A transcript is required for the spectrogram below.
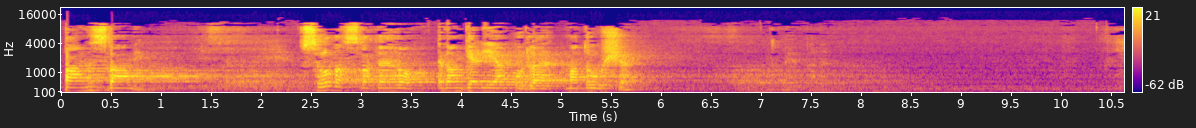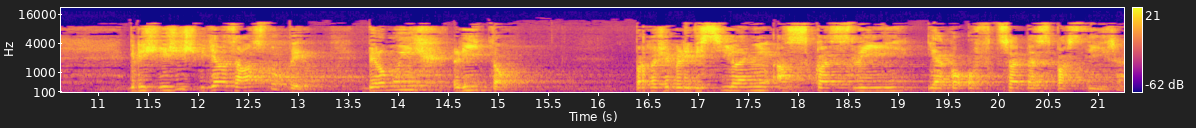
Pán s vámi. Slova svatého Evangelia podle Matouše. Když Ježíš viděl zástupy, bylo mu jich líto, protože byli vysíleni a skleslí jako ovce bez pastýře.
